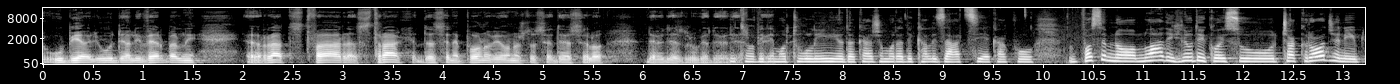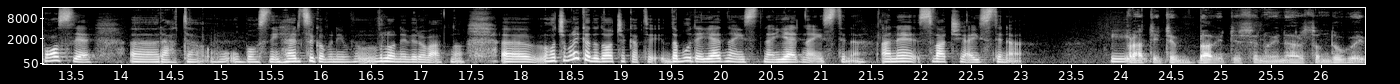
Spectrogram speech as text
ubija ljude, ali verbalni rat stvara strah da se ne ponovi ono što se desilo 92. 95. I to vidimo tu liniju, da kažemo, radikalizacije, kakvu posebno mladih ljudi koji su čak rođeni poslije e, rata u Bosni i Hercegovini, vrlo nevjerovatno. E, hoćemo li kada dočekati da bude jedna istina, jedna istina, a ne svačija istina I... Pratite, bavite se novinarstvom dugo. I...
